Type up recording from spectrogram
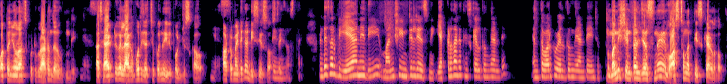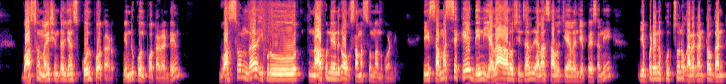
కొత్త న్యూరాన్స్ పుట్టుకురావడం జరుగుతుంది. అసలు యాక్టివ్గా లేకపోతే చచ్చిపోయిన ఇది ప్రొడ్యూస్ కావు. ఆటోమేటిక్గా డిసీజ్ వస్తాయి. డిసీజ్ వస్తాయి. అంటే సార్ ఇప్పుడు ఏ అనేది మనిషి ఇంటెలిజెన్స్ని ఎక్కడ దాకా తీసుకెళ్తుంది అంటే ఎంత వరకు వెళ్తుంది అంటే ఏం చెప్తారు? మనిషి ఇంటెలిజెన్స్ని వాస్తవంగా తీసుకెళ్ళదు. వాస్తవం మనిషి ఇంటెలిజెన్స్ కోల్పోతాడు. ఎందుకు కోల్పోతాడంటే వాస్తవంగా ఇప్పుడు నాకు నేనుగా ఒక సమస్య ఉందనుకోండి. ఈ సమస్యకే దీన్ని ఎలా ఆలోచించాలి ఎలా సాల్వ్ చేయాలని చెప్పేసి అని ఎప్పుడైనా కూర్చొని ఒక అరగంట గంట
